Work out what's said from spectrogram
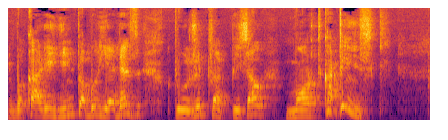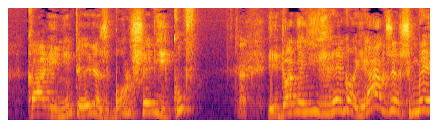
No Bo Kalinin to był jeden z, którzy podpisał mord katyński. Kalinin to jeden z bolszewików, tak. i do dzisiejszego, jakżeż my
